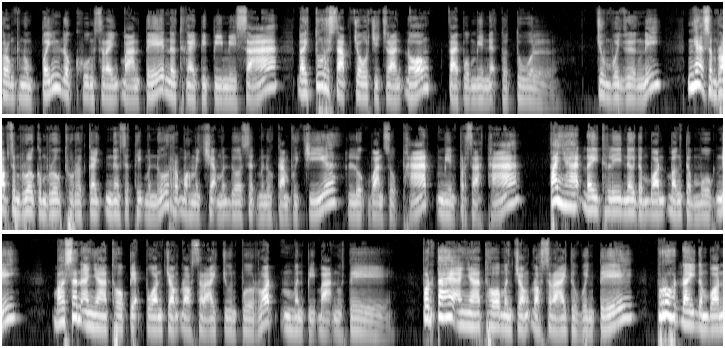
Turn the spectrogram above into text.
ក្រុងភ្នំពេញលោកខួងស្រេងបានទេ នៅថ្ងៃទី2មេសាដោយទូរស័ព្ទចូលជាច្រើនដង តែពុំមានអ្នកទទួលជុំវិញរឿងនេះអ្នកសម្របសម្រួលគម្រោងធុរកិច្ចនិងសិទ្ធិមនុស្សរបស់មជ្ឈមណ្ឌលសិទ្ធិមនុស្សកម្ពុជា លោកវ៉ាន់សុផាត មានប្រសាសន៍ថាបញ្ហាដីធ្លីនៅតំបន់បឹងតមោកនេះបើសិនអាជ្ញាធរពាក់ព័ន្ធចង់ដោះស្រាយជូនពលរដ្ឋមិនពិបាកនោះទេប៉ុន្តែអាជ្ញាធរមិនចង់ដោះស្រាយទៅវិញទេព្រោះដីតំបន់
